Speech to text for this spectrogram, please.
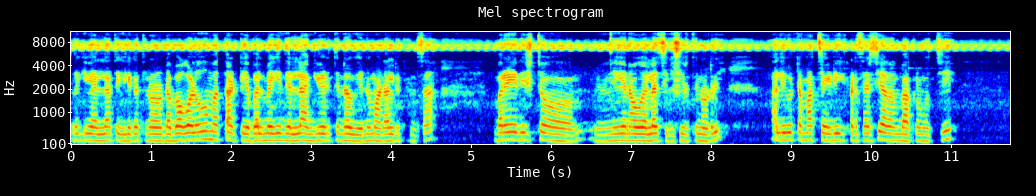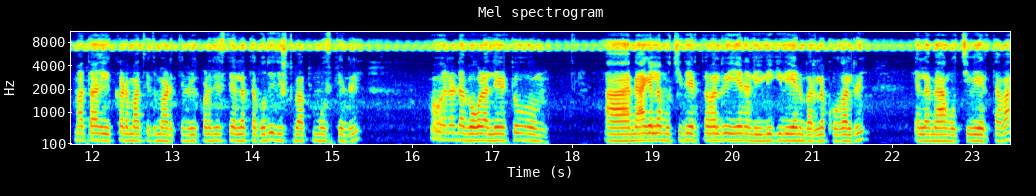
ಅದಕ್ಕೆ ಇವೆಲ್ಲ ತೆಗಿಲಿಕ್ಕೆ ನೋಡಿ. ಡಬ್ಬಗಳು ಮತ್ತು ಆ ಟೇಬಲ್ ಮ್ಯಾಗಿಂದ ಎಲ್ಲ ಹಂಗೆ ಇಡ್ತೀನಿ. ನಾವು ಏನೂ ಮಾಡಲ್ಲ ರೀ ಫ್ರೆಂಡ್ಸ ಬರೀ ಇದಿಷ್ಟು ಈಗ ನಾವು ಎಲ್ಲ ಸಿಗಿಸಿರ್ತೀನಿ ನೋಡಿರಿ. ಅಲ್ಲಿ ಬಿಟ್ಟು ಮತ್ತು ಸೈಡಿಗೆ ಕಡೆ ಸರಿಸಿ ಅದೊಂದು ಬಾಕ್ಲು ಮುಚ್ಚಿ. ಮತ್ತು ಈ ಕಡೆ ಮತ್ತು ಇದು ಮಾಡ್ತೀನಿ ರೀ. ಈ ಎಲ್ಲ ತೆಗೆದು ಇದಿಷ್ಟು ಬಾಕ್ಲು ಮುಗಿಸ್ತೀನಿ ರೀ. ಅವೆಲ್ಲ ಡಬ್ಬಗಳು ಅಲ್ಲೇ ಇಟ್ಟು ಮ್ಯಾಗೆಲ್ಲ ಮುಚ್ಚಿದೇ ಇರ್ತಾವಲ್ಲ ರೀ. ಏನು ಅಲ್ಲಿ ಇಲಿ ಗಿಲಿ ಏನು ಬರ್ಲಕ್ಕೆ ಹೋಗಲ್ಲ ರೀ. ಎಲ್ಲ ಮ್ಯಾಗ ಮುಚ್ಚಿವೇ ಇರ್ತಾವೆ.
